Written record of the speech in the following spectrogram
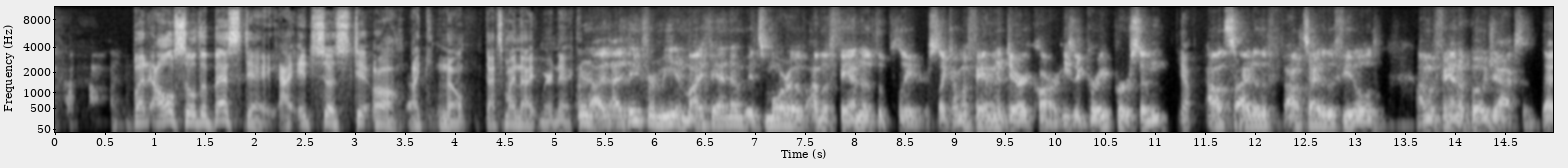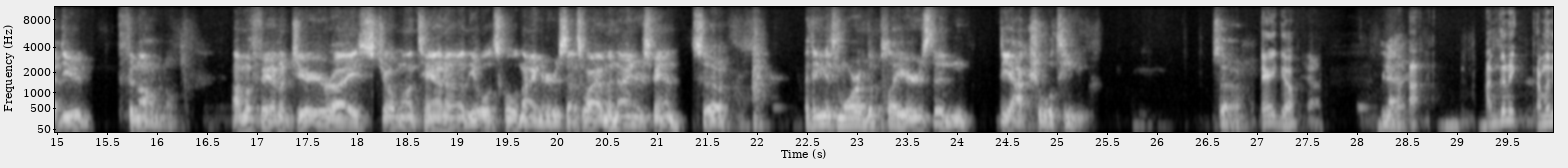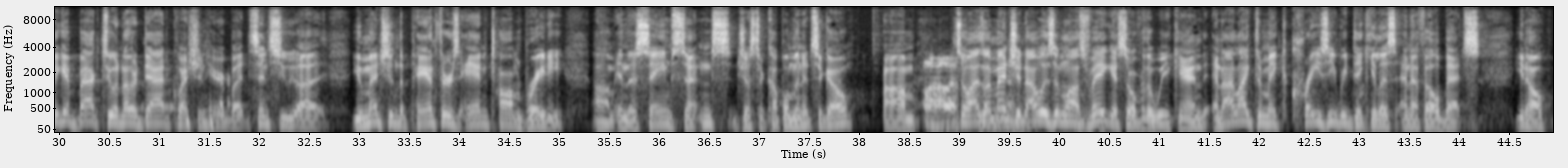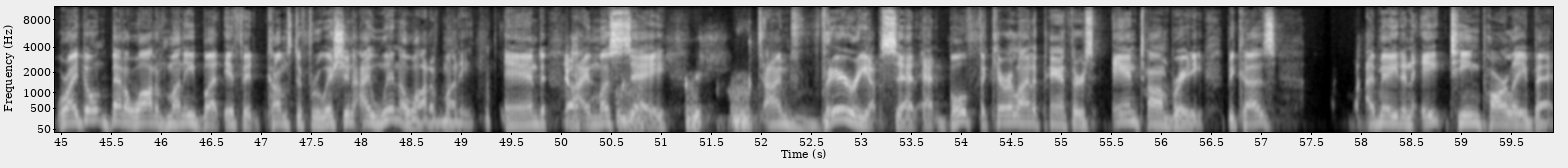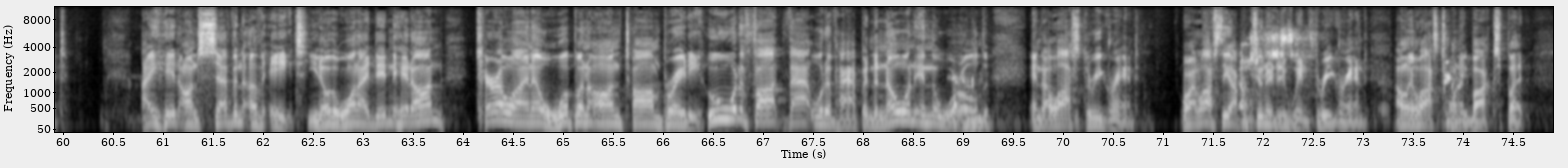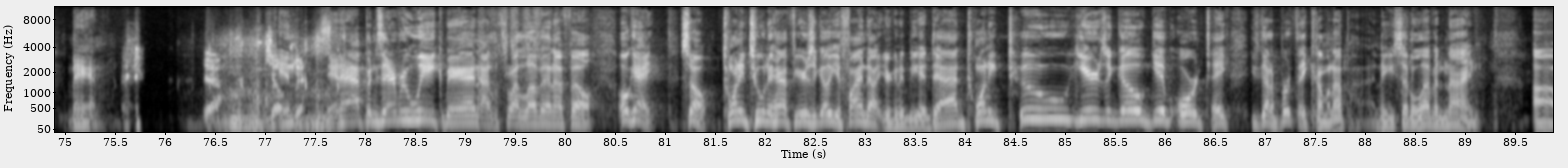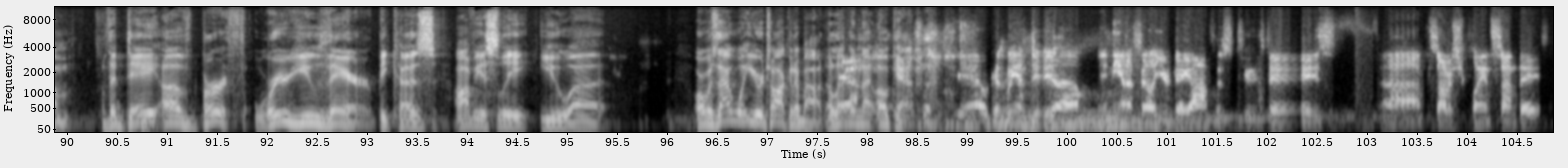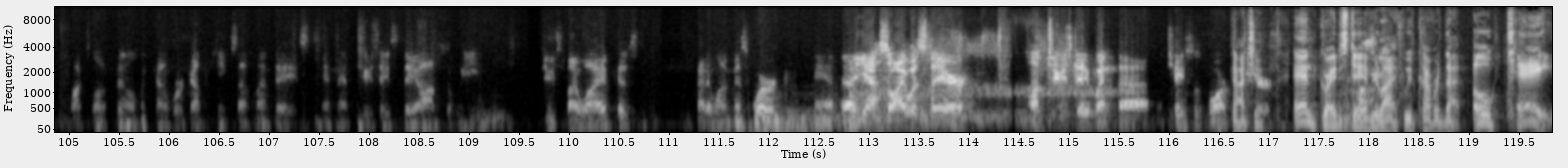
but also the best day. I, it's just oh, I no, that's my nightmare, Nick. I don't know. I, I think for me and my fandom, it's more of I'm a fan of the players. Like I'm a fan of Derek Carr. He's a great person. Yep. Outside of the outside of the field, I'm a fan of Bo Jackson. That dude, phenomenal. I'm a fan of Jerry Rice, Joe Montana, the old school Niners. That's why I'm a Niners fan. So I think it's more of the players than the actual team. So There you go. yeah. I'm gonna I'm gonna get back to another dad question here, but since you uh, you mentioned the Panthers and Tom Brady um, in the same sentence just a couple minutes ago. Um, Oh, so as I mentioned, I was in Las Vegas over the weekend, and I like to make crazy, ridiculous NFL bets. You know, where I don't bet a lot of money, but if it comes to fruition, I win a lot of money. And Yep. I must say, I'm very upset at both the Carolina Panthers and Tom Brady because I made an eight team parlay bet. I hit on seven of eight. You know the one I didn't hit on? Carolina whooping on Tom Brady. Who would have thought that would have happened to no one in the world? And I lost three grand. Or I lost the opportunity to win three grand. I only lost 20 bucks, but man, yeah, you. it happens every week, man. That's why I love NFL. Okay, so 22 and a half years ago, you find out you're going to be a dad. 22 years ago, give or take. He's got a birthday coming up. I know you said 11 9. Um, the day of birth, were you there? Because obviously you, uh, or was that what you were talking about? 11 Yeah. 9. Okay. Yeah, because we in, um, in the NFL, your day off is Tuesdays. Uh, because obviously you're playing Sundays, watch a lot of film, and kind of work out the kinks on Mondays, and then Tuesday's the day off. So we induced my wife because I didn't want to miss work, and uh, yeah, so I was there on Tuesday when uh, Chase was born. Gotcha. sure. And greatest day of your life. We've covered that. Okay.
